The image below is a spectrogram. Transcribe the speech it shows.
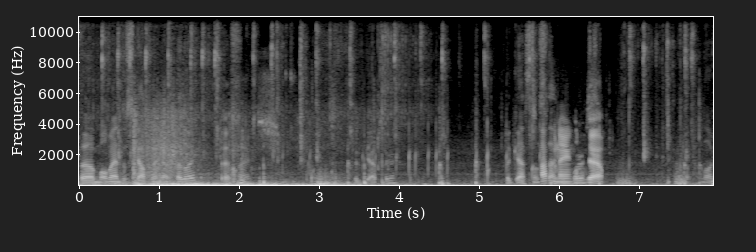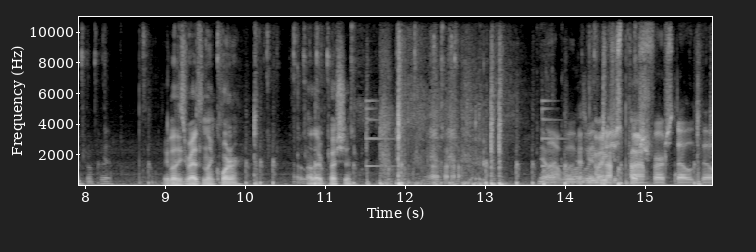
the mole man's a scaffolding up, by the way. That's nice. Good gaps here. The gas on What's happening? stack, Yeah. Lock real quick. Look at all these reds in the corner. Oh, Oh, they're pushing. Uh, yeah, Nah, come we, we, we up just time. push first. They'll they'll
